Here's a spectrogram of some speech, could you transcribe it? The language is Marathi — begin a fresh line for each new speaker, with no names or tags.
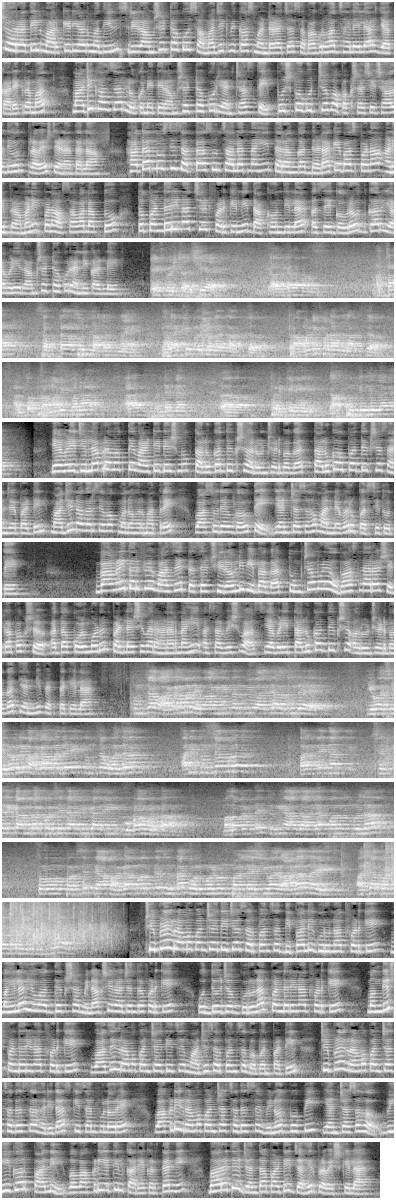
शहरातील मार्केट यार्डमधील श्री रामशेठ ठाकूर सामाजिक विकास मंडळाच्या सभागृहात झालेल्या या कार्यक्रमात माजी खासदार लोकनेते रामशेठ ठाकूर यांच्या हस्ते पुष्पगुच्छ व पक्षाची छाल देऊन प्रवेश देण्यात आला. हातात नुसती सत्ता असून चालत नाही तर अंगात धडाकेबाजपणा आणि प्रामाणिकपणा असावा लागतो तो पंढरीनाथ शेठ फडकेंनी दाखवून दिलाय असे गौरवोद्गार यावेळी रामशेठ ठाकूर यांनी काढले.
एक गोष्ट अशी आहे आता सत्ता असून चालत नाही. धडाकेबद्दल लागतं. प्रामाणिकपणा लागतं. आणि तो प्रामाणिकपणा आज पंढरनाथ फडकेने दाखवून दिलेला आहे.
यावेळी जिल्हा प्रवक्ते वाय टी देशमुख तालुकाध्यक्ष अरुण शेठ भगत तालुका उपाध्यक्ष संजय पाटील माजी नगरसेवक मनोहर म्हात्रे वासुदेव गवते यांच्यासह मान्यवर उपस्थित होते. वांगणीतर्फे वाजे तसेच शिरवली विभागात तुमच्यामुळे उभा असणारा शेका पक्ष आता कोळमडून पडल्याशिवाय राहणार नाही असा विश्वास यावेळी तालुकाध्यक्ष अरुण शेठ भगत यांनी व्यक्त केला.
तुमच्या भागामध्ये वाघली तर्फी वाजा असू दे किंवा शिरवली भागामध्ये तुमचं वजन आणि तुमच्यामुळे भारतीय शेतकरी कामगार पक्ष त्या ठिकाणी उभा होता. मला वाटतंय तुम्ही आज आल्यापासून बोला तो पक्ष त्या भागामध्ये सुद्धा कोलमडून पडल्याशिवाय राहणार नाही अशा प्रकारचा विश्वास
ग्रामपंचायतीच्या सरपंच दीपाली गुरुनाथ फडके महिला युवा अध्यक्ष मीनाक्षी राजेंद्र फडके उद्योजक गुरुनाथ पंढरीनाथ फडके मंगेश पंढरीनाथ फडके वाजे ग्रामपंचायतीचे माजी सरपंच बबन पाटील चिपळे ग्रामपंचायत सदस्य हरिदास किसन फुलोरे वाकडी ग्रामपंचायत सदस्य विनोद भोपी यांच्यासह विहिगर पाली व वाकडी येथील कार्यकर्त्यांनी भारतीय जनता पार्टीत जाहीर प्रवेश केला आहे.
